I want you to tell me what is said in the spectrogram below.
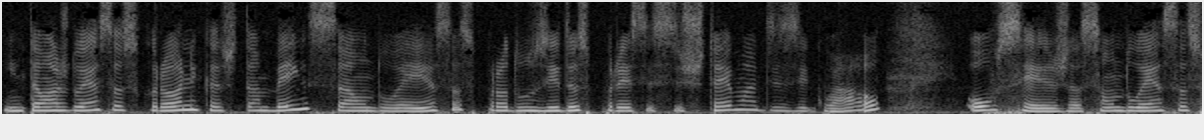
Então, as doenças crônicas também são doenças produzidas por esse sistema desigual, ou seja, são doenças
